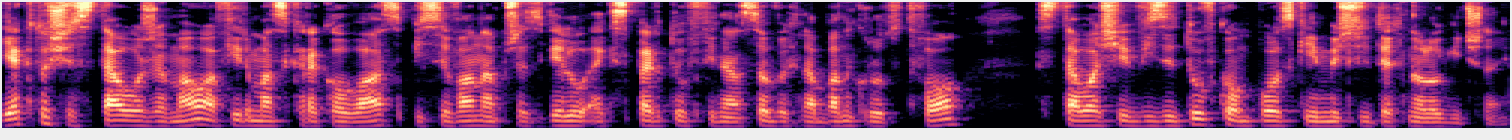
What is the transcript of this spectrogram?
Jak to się stało, że mała firma z Krakowa, spisywana przez wielu ekspertów finansowych na bankructwo, stała się wizytówką polskiej myśli technologicznej?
